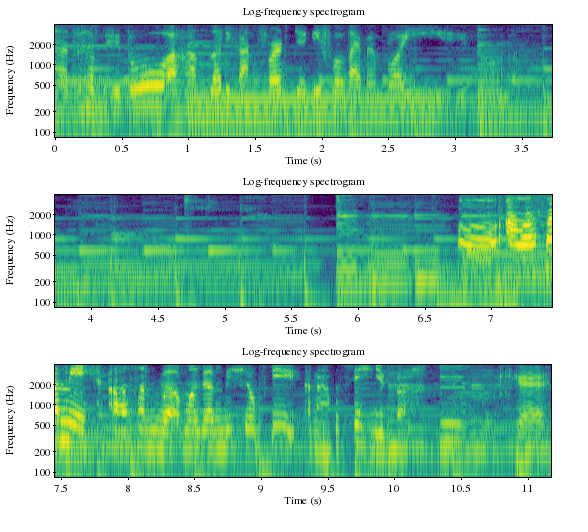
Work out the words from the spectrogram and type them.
Nah terus habis itu alhamdulillah di convert jadi full time employee gitu. Uh, alasan nih, alasan Mbak magang di Shopee kenapa sih gitu? Oke, okay.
